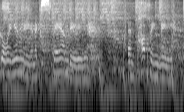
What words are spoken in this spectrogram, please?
going in me and expanding and puffing me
